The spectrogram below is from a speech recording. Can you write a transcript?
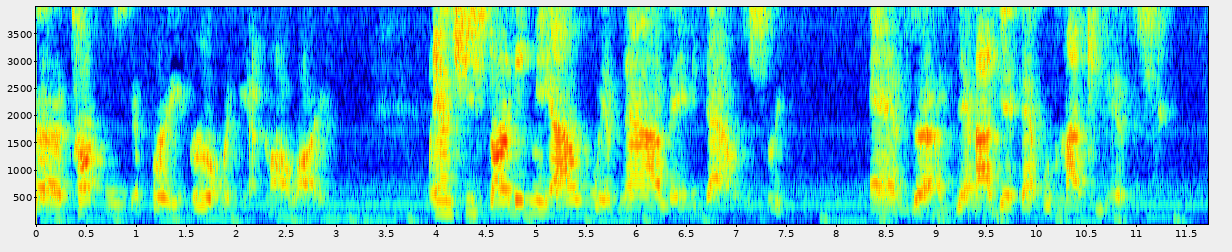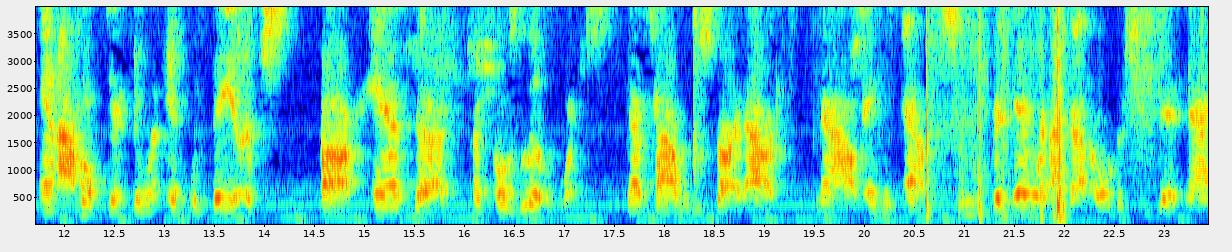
uh, taught me to pray early in my life. And she started me out with, now lay me down to sleep. And uh, then I did that with my kids. And I hope they're doing it with theirs. Uh, and uh, those little ones. That's how we start out now the sleep. And then when I got older, she said, now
